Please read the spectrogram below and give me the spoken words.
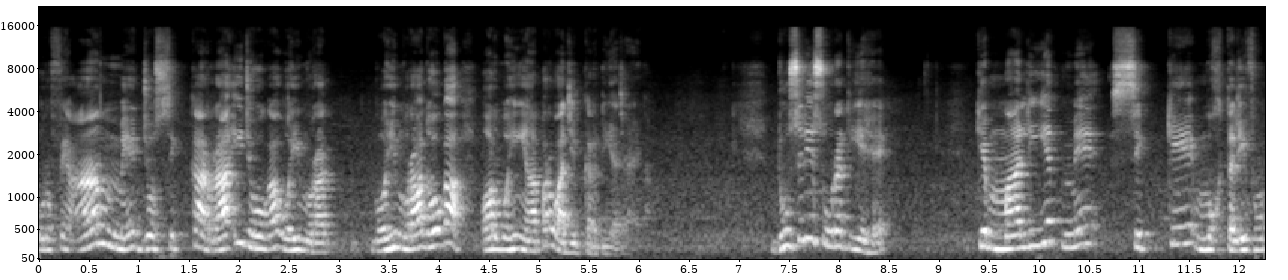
उर्फ़ आम में जो सिक्का राइज होगा, वही मुराद वही मुराद होगा और वही यहाँ पर वाजिब कर दिया जाएगा। दूसरी सूरत यह है कि मालियत में सिक्के मुख्तलिफ़ हों।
